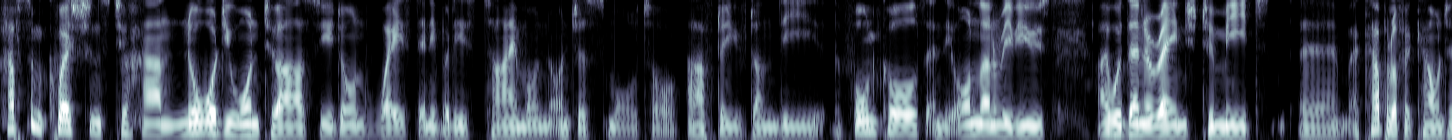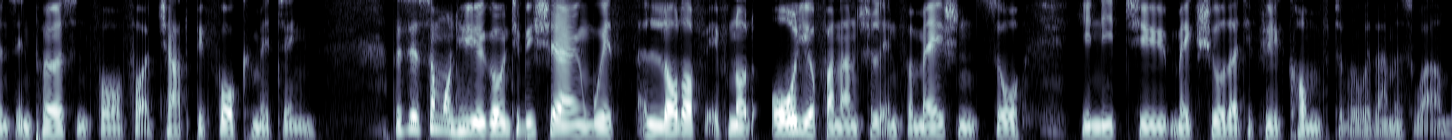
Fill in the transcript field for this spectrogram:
have some questions to hand. Know what you want to ask so you don't waste anybody's time on, on just small talk. After you've done the, the phone calls and the online reviews i would then arrange to meet um, a couple of accountants in person for, for a chat before committing. This is someone who you're going to be sharing with a lot of if not all your financial information so you need to make sure that you feel comfortable with them as well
